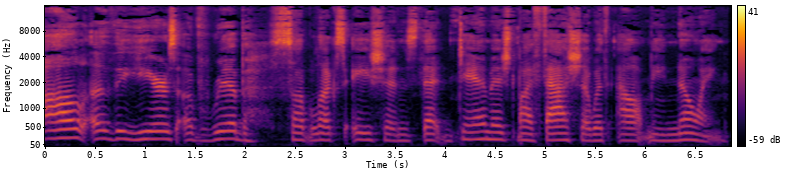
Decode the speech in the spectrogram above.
all of the years of rib subluxations that damaged my fascia without me knowing.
